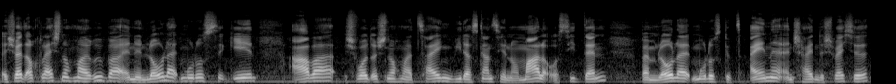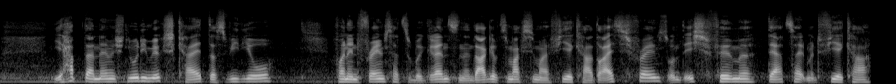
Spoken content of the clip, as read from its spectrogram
Ich werde auch gleich nochmal rüber in den Lowlight-Modus gehen, aber ich wollte euch nochmal zeigen, wie das Ganze hier normal aussieht, denn beim Lowlight-Modus gibt es eine entscheidende Schwäche. Ihr habt dann nämlich nur die Möglichkeit, das Video von den Frames her zu begrenzen. Denn da gibt es maximal 4K 30 Frames und ich filme derzeit mit 4K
